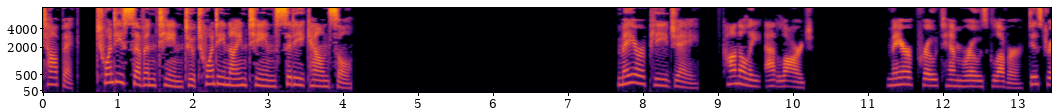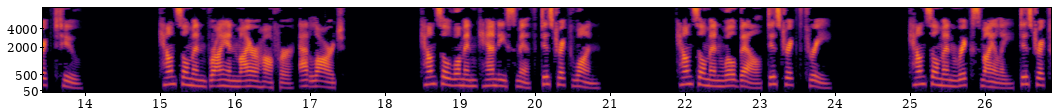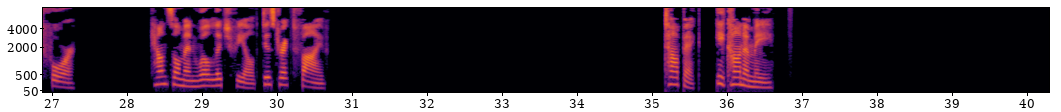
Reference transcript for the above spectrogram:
Topic 2017 to 2019 City Council. Mayor P.J. Connolly at large. Mayor Pro Tem Rose Glover, District 2. Councilman Brian Meyerhofer, at large. Councilwoman Candy Smith, District 1. Councilman Will Bell, District 3. Councilman Rick Smiley, District 4. Councilman Will Litchfield, District 5. Topic: Economy.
